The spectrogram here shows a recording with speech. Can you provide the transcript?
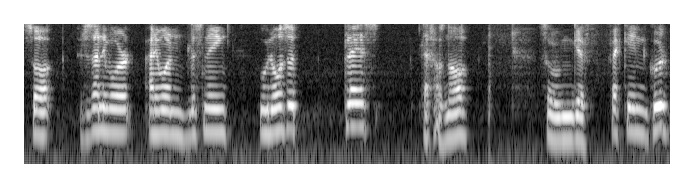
So if there's any more anyone listening who knows a place, let us know. So we can get fucking good,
